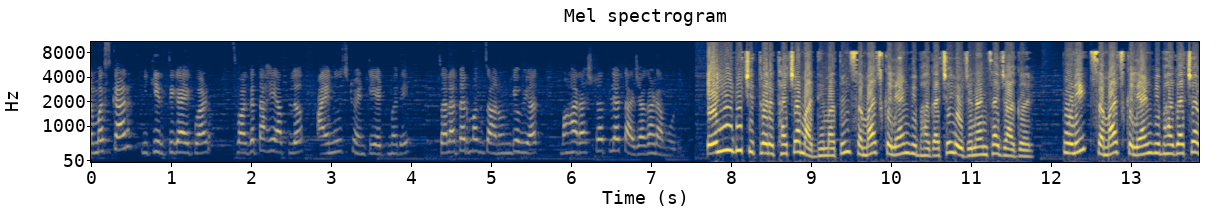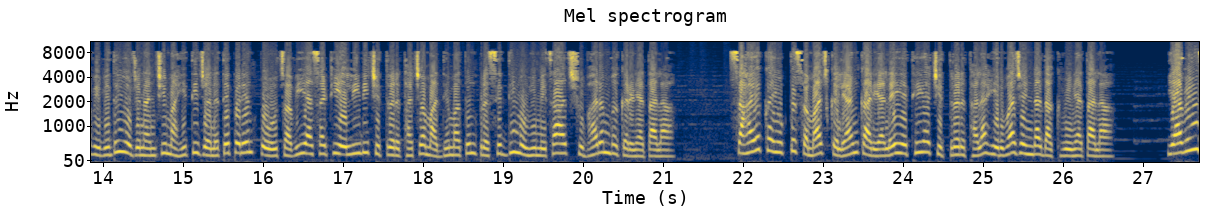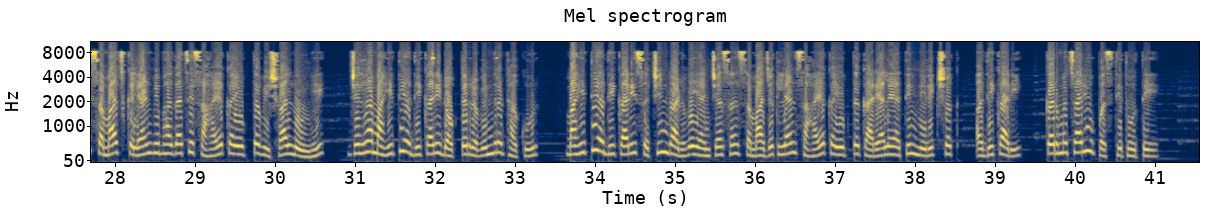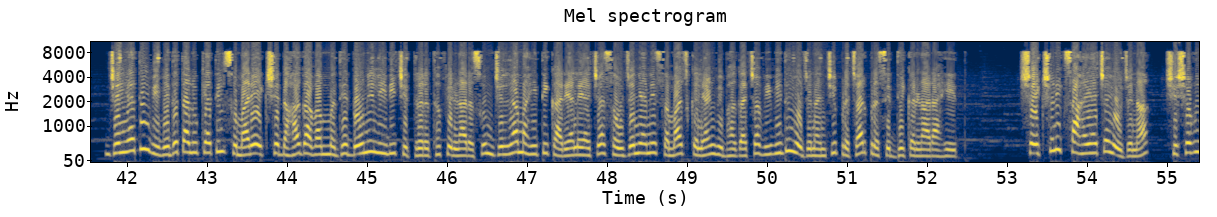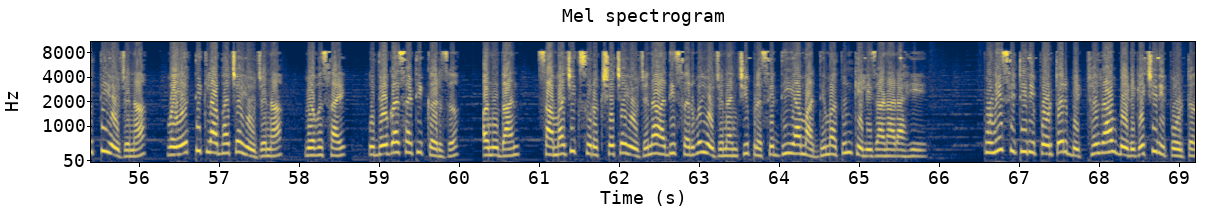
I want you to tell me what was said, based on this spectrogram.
नमस्कार मी कीर्ती गायकवाड. स्वागत आहे आपलं आय न्यूज ट्वेंटी एटमध्ये. चला तर मग जाणून घेऊयात महाराष्ट्रातल्या ताज्या घडामोडी. एलईडी चित्ररथाच्या माध्यमातून समाज कल्याण विभागाच्या योजनांचा जागर. पुणे समाज कल्याण विभागाच्या विविध योजनांची माहिती जनतेपर्यंत पोहोचावी यासाठी एलईडी चित्ररथाच्या माध्यमातून प्रसिद्धी मोहिमेचा आज शुभारंभ करण्यात आला. सहाय्यक आयुक्त समाज कल्याण कार्यालय येथे या चित्ररथाला हिरवा झेंडा दाखविण्यात आला. यावेळी समाज कल्याण विभागाचे सहाय्यक आयुक्त विशाल लोंढे जिल्हा माहिती अधिकारी डॉक्टर रवींद्र ठाकूर माहिती अधिकारी सचिन गाढवे यांच्यासह समाज कल्याण सहाय्यक आयुक्त कार्यालयातील निरीक्षक अधिकारी कर्मचारी उपस्थित होते. जिल्ह्यातील विविध तालुक्यातील सुमारे एकशे दहा गावांमध्ये दोन एलईडी चित्ररथ फिरणार असून जिल्हा माहिती कार्यालयाच्या सौजन्याने समाज कल्याण विभागाच्या विविध योजनांची प्रचार प्रसिद्धी करणार आहेत. शैक्षणिक सहाय्याच्या योजना शिष्यवृत्ती योजना वैयक्तिक लाभाच्या योजना व्यवसाय उद्योगासाठी कर्ज अनुदान सामाजिक सुरक्षेच्या योजना आदी सर्व योजनांची प्रसिद्धी या माध्यमातून केली जाणार आहे. पुणे सिटी रिपोर्टर विठ्ठलराव बेडगेची रिपोर्ट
